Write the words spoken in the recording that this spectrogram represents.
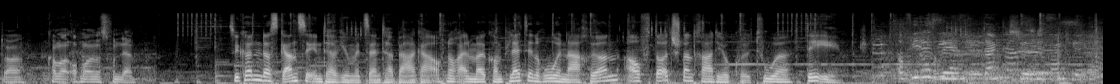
da kann man auch mal was von lernen. Sie können das ganze Interview mit Senta Berger auch noch einmal komplett in Ruhe nachhören auf deutschlandradiokultur.de. Auf Wiedersehen. Dankeschön. Danke.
